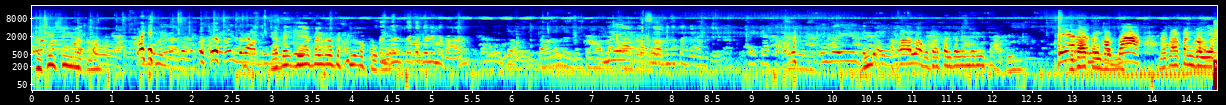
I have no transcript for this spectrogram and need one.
Nasisira ko. Grabe. Tinatanggal kasi ng apo. Tatagalin na ba? Mamaya, kasama na tanggalin din. Hindi, akala ko tatanggalin na rin sa akin. Sir, ano ka ba? Natatanggal lang.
